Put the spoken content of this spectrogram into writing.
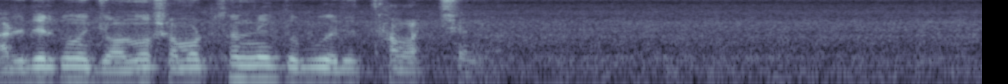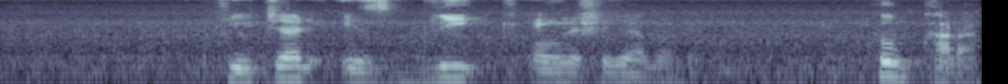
আর এদের কোনো জনসমর্থন নেই, তবু এদের থামাচ্ছে না। ফিউচার ইজ ব্লিক ইংলিশে যা বলে। খুব খারাপ।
